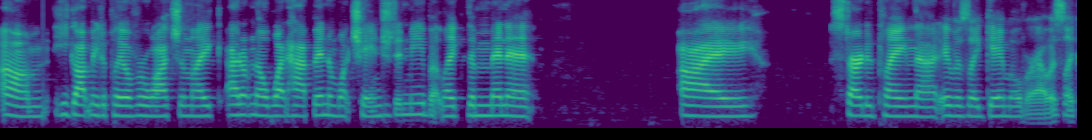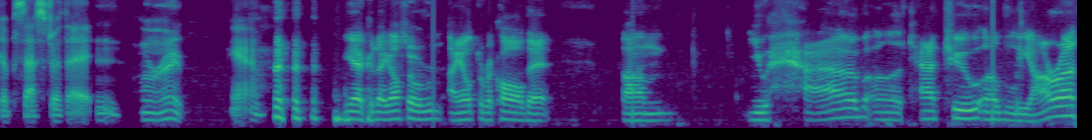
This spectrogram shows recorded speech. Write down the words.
um, he got me to play Overwatch and like I don't know what happened and what changed in me, but like the minute I started playing that, it was like game over. I was like obsessed with it and All right. yeah. Yeah, because I also I also recall that um you have a tattoo of Liara,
